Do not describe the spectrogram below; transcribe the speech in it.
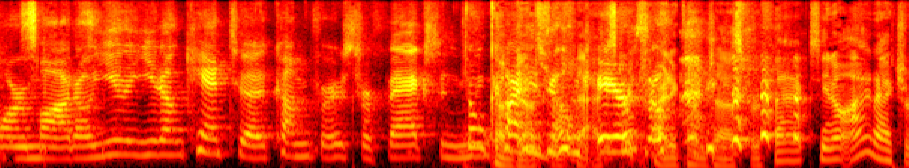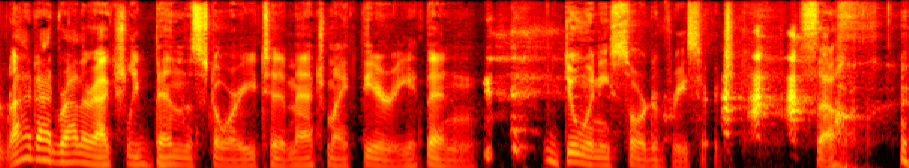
our motto. You you don't can't uh, come for us for facts, and Don't come kind of don't facts. care. Don't so try to come to us for facts. You know, I'd actually, I'd, I'd rather actually bend the story to match my theory than do any sort of research. So,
